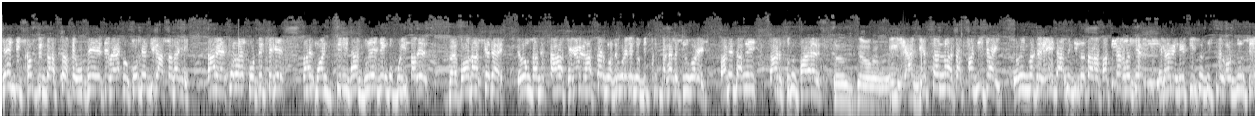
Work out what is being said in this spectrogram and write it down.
সেই বিক্ষোভ কিন্তু আস্তে আস্তে উঠে এসে ব্যারাকপুর কোর্টের দিকে আসতে থাকে। তার একেবারে কোর্টের থেকে প্রায় পঁয়ত্রিশ হাত দূরে কিন্তু পুলিশ তাদের পথ আটকে দেয় এবং তাদের তারা সেখানে রাস্তায় বসে পড়ে কিন্তু বিক্ষোভ দেখাতে শুরু করে। তাদের দাবি তার শুধু গ্রেপ্তার নয়, তার ফাঁসি চাই। রবীন্দ্র এই দাবি দিতে তারা সৎকার হয়েছে। এখানে নেতৃত্ব দিচ্ছে অর্জুন সিং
